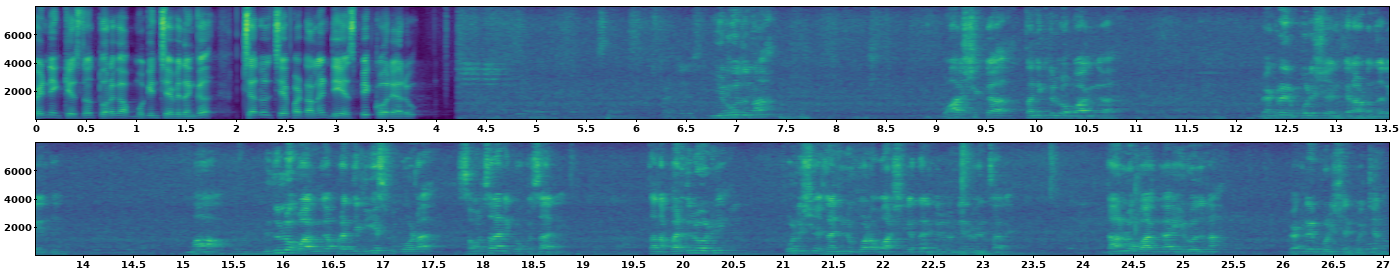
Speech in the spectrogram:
పెండింగ్ కేసును త్వరగా ముగించే విధంగా చర్యలు చేపట్టాలని డీఎస్పీ కోరారు. ఈ రోజున వార్షిక తనిఖీల్లో భాగంగా వెంకటగిరి పోలీస్ స్టేషన్కి రావడం జరిగింది. మా విధుల్లో భాగంగా ప్రతి డిఎస్పీ కూడా సంవత్సరానికి ఒకసారి తన పరిధిలోని పోలీస్ స్టేషన్ అన్ని కూడా వార్షిక తనిఖీలు నిర్వహించాలి. దానిలో భాగంగా ఈ రోజున వెంకటగిరి పోలీస్ స్టేషన్కి వచ్చాను.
